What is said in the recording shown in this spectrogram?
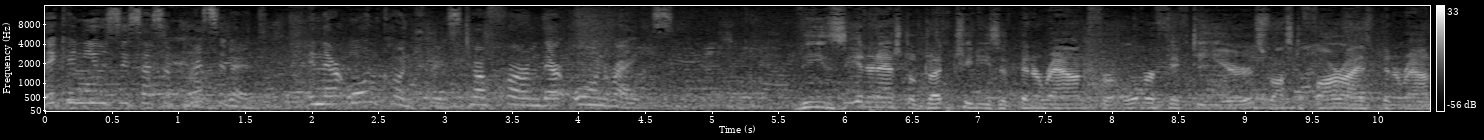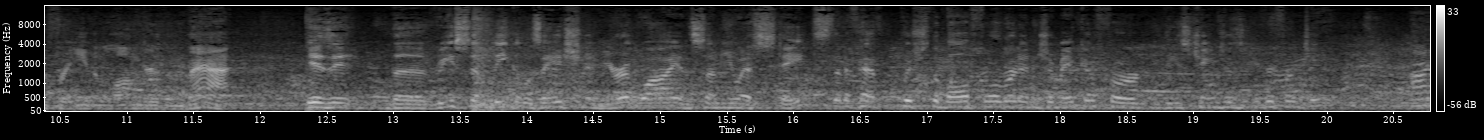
they can use this as a precedent in their own countries to affirm their own rights. These international drug treaties have been around for over 50 years. Rastafari has been around for even longer than that. Is it the recent legalization in Uruguay and some U.S. states that have, pushed the ball forward in Jamaica for these changes that you referred to? Uh,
